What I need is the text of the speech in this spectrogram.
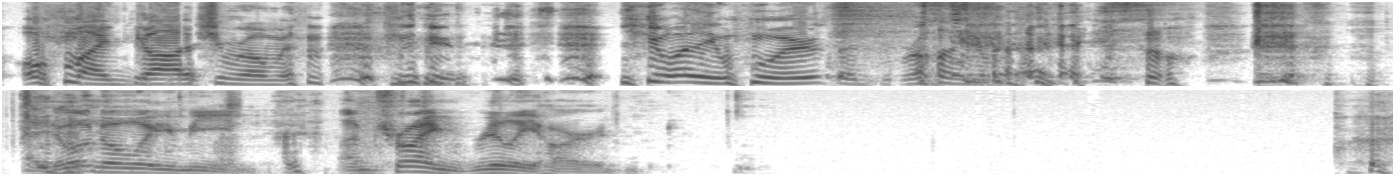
oh my gosh, Roman. Dude, you are the worst at drawing. I don't know what you mean. I'm trying really hard.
